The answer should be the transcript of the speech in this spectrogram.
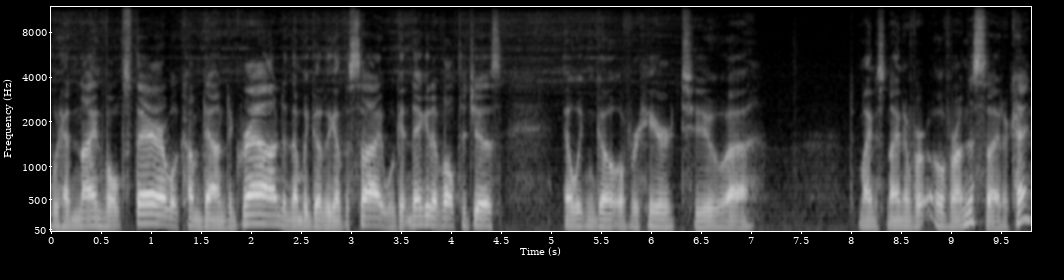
we had 9 volts there we'll come down to ground and then we go to the other side we'll get negative voltages and we can go over here to, uh, to minus 9 over, over on this side okay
